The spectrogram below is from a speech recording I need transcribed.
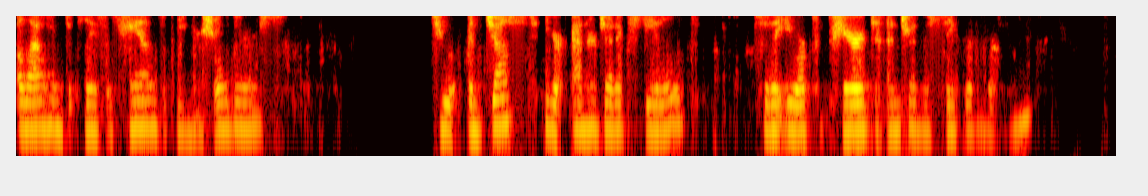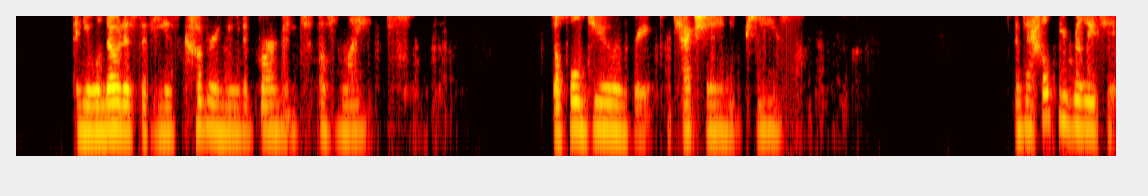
allow him to place his hands upon your shoulders, to adjust your energetic field so that you are prepared to enter the sacred realm. And you will notice that he is covering you in a garment of light to hold you in great protection and peace, and to help you really to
